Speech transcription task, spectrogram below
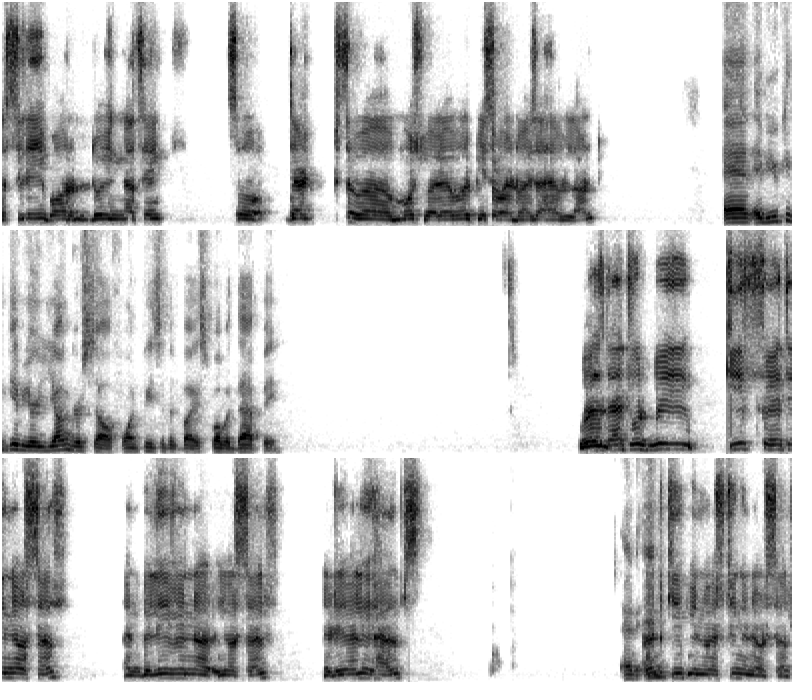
asleep or doing nothing. So that the uh, most valuable piece of advice I have learned. And if you could give your younger self one piece of advice, what would that be? Well, that would be keep faith in yourself and believe in uh, yourself. It really helps. And, in, and keep investing in yourself.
